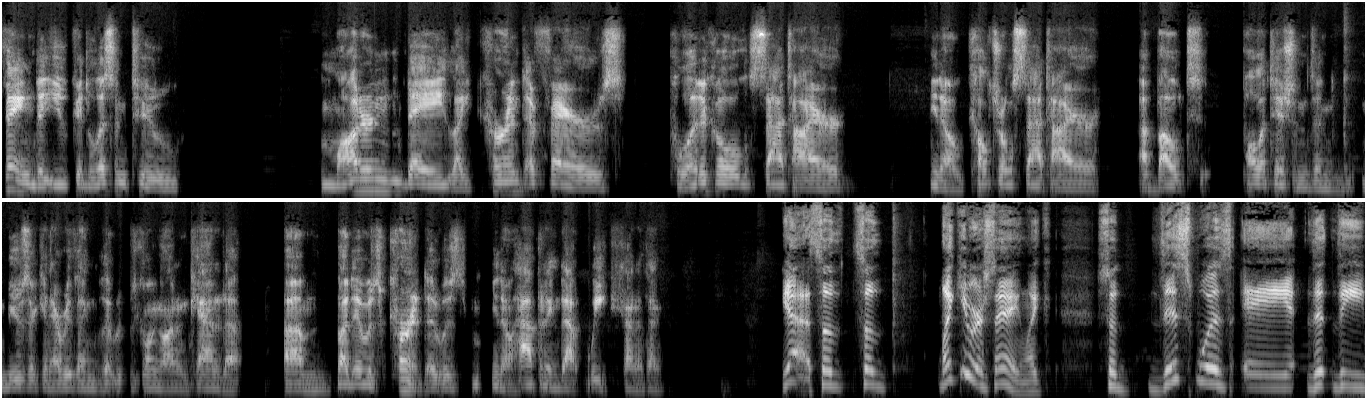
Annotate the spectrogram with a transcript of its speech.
thing that you could listen to modern day like current affairs, political satire, you know, cultural satire about politicians and music and everything that was going on in Canada. Um, but it was current. It was, you know, happening that week kind of thing. yeah so so like you were saying like so this was a the the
